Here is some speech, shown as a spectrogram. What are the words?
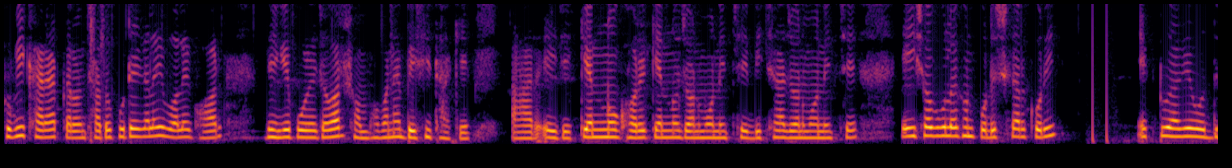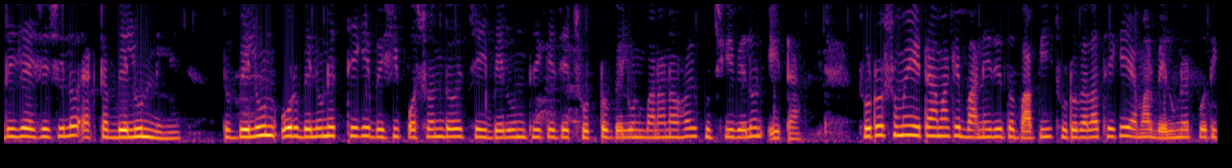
খুবই খারাপ, কারণ ছাতু ফুটে গেলেই বলে ঘর ভেঙে পড়ে যাওয়ার সম্ভাবনা বেশি থাকে। আর এই যে কেন্ন, ঘরে কেন্ন জন্ম নিচ্ছে, বিছা জন্ম নিচ্ছে, এই সবগুলো এখন পরিষ্কার করি। একটু আগে অদ্রিজা এসেছিল একটা বেলুন নিয়ে। তো বেলুন, ওর বেলুনের থেকে বেশি পছন্দ হচ্ছে এই বেলুন থেকে যে ছোট্ট বেলুন বানানো হয় কুচি বেলুন, এটা। ছোটোর সময় এটা আমাকে বানিয়ে দিত বাপি। ছোটোবেলা থেকেই আমার বেলুনের প্রতি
